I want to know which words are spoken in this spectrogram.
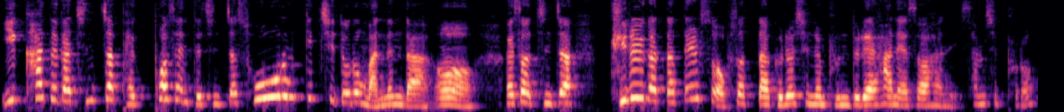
이 카드가 진짜 100% 진짜 소름 끼치도록 맞는다. 어, 그래서 진짜 귀를 갖다 뗄 수 없었다 그러시는 분들에 한해서 한 30%?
